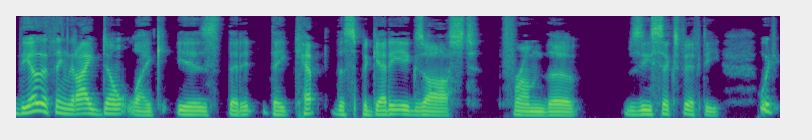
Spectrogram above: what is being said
the other thing that I don't like is that it they kept the spaghetti exhaust from the Z650, which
